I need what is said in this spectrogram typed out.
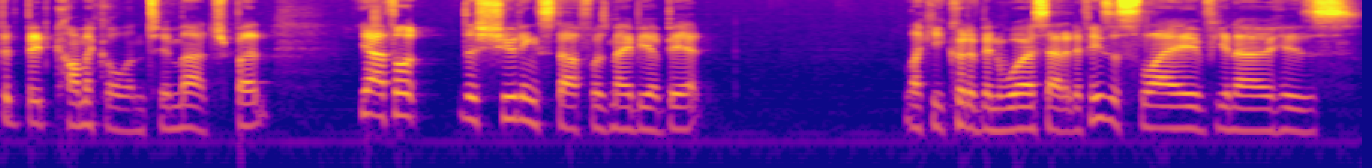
bit bit comical and too much. But yeah, I thought the shooting stuff was maybe a bit like he could have been worse at it. If he's a slave, you know, his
